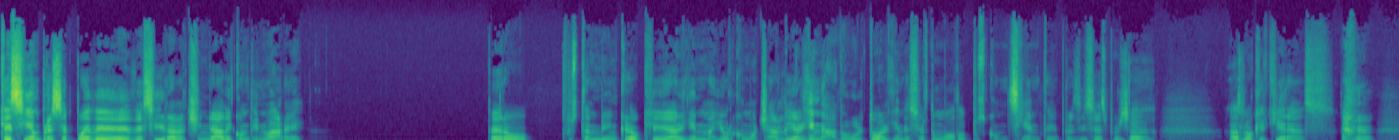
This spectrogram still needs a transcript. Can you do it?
Que siempre se puede decir a la chingada y continuar, ¿eh? Pero pues también creo que alguien mayor como Charlie, alguien adulto, alguien de cierto modo pues consciente, pues dices, pues ya, haz lo que quieras.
